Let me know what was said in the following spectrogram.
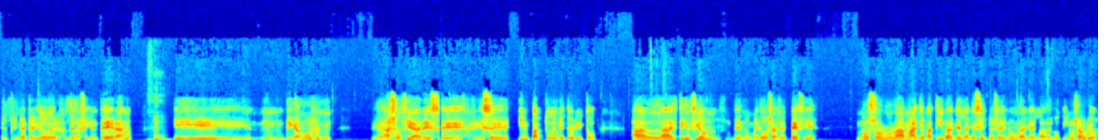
el primer periodo de, la siguiente era, ¿no? Y, digamos, asociar ese, ese impacto de meteorito a la extinción de numerosas especies, no solo la más llamativa, que es la que siempre se nombra, que es la de los dinosaurios,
